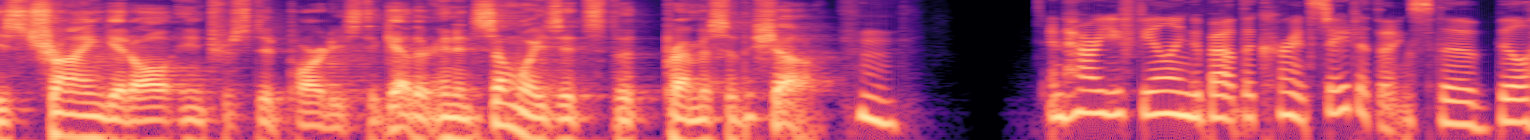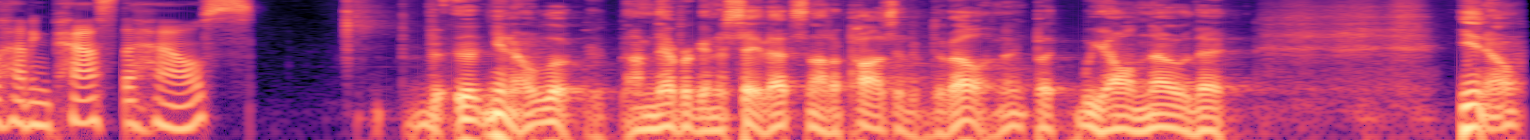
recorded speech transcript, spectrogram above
is try and get all interested parties together. And in some ways, it's the premise of the show. Hmm. And how are you feeling about the current state of things? The bill having passed the House? You know, look, I'm never going to say that's not a positive development, but we all know that, you know,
